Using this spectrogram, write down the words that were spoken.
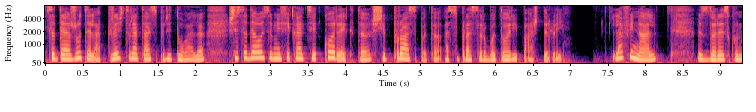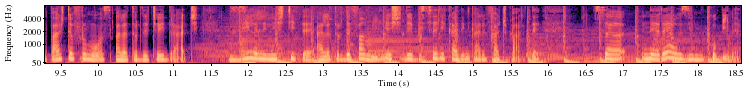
să te ajute la creșterea ta spirituală și să dea o semnificație corectă și proaspătă asupra sărbătorii Paștelui. La final, îți doresc un Paște frumos alături de cei dragi, zile liniștite alături de familie și de biserica din care faci parte. Să ne reauzim cu bine!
